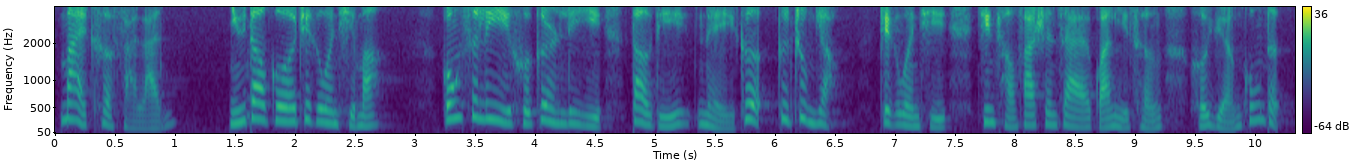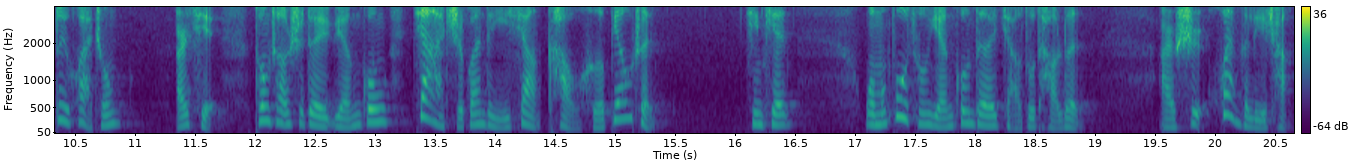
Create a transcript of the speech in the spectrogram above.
麦克法兰。你遇到过这个问题吗？公司利益和个人利益到底哪个更重要？这个问题经常发生在管理层和员工的对话中，而且通常是对员工价值观的一项考核标准。今天，我们不从员工的角度讨论，而是换个立场，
